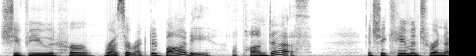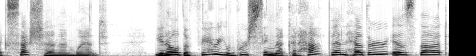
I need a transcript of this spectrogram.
she viewed her resurrected body upon death. And she came into her next session and went, You know, the very worst thing that could happen, Heather, is that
